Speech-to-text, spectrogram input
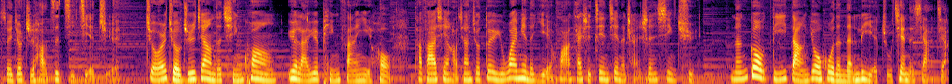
所以就只好自己解决。久而久之，这样的情况越来越频繁以后，他发现好像就对于外面的野花开始渐渐的产生兴趣。能够抵挡诱惑的能力也逐渐的下降。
